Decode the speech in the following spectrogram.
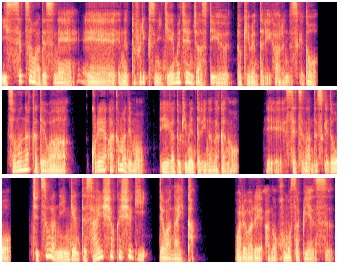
一説はですね、えー、ネットフリックスにゲームチェンジャーズっていうドキュメンタリーがあるんですけど、その中では、これあくまでも映画ドキュメンタリーの中の、えー、説なんですけど、実は人間って菜食主義ではないか。我々、あの、ホモサピエンス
